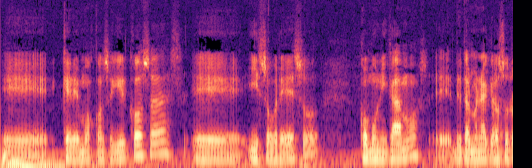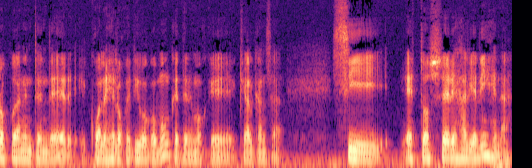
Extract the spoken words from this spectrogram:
eh, queremos conseguir cosas eh, y sobre eso comunicamos de tal manera que los otros puedan entender cuál es el objetivo común que tenemos que, alcanzar. Si estos seres alienígenas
